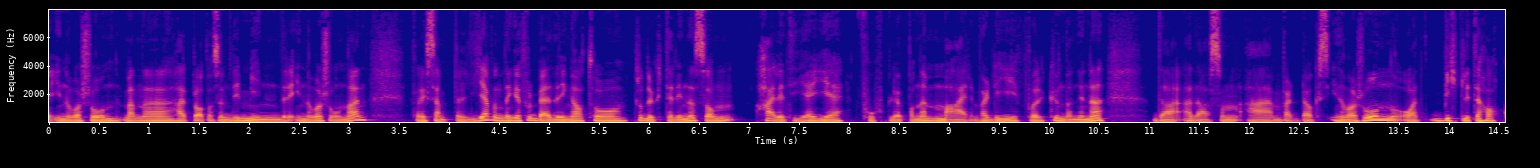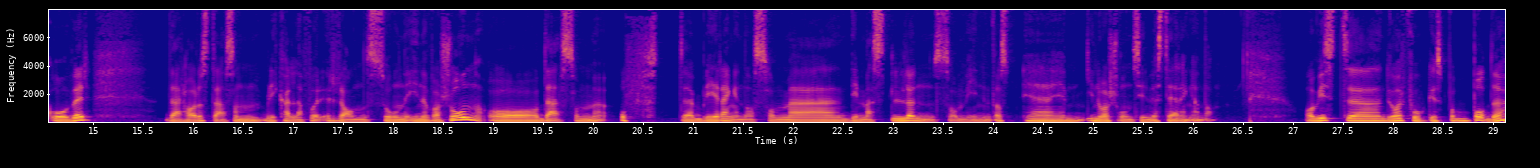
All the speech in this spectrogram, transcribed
innovasjon. Men eh, her prates om de mindre innovasjonene. F.eks. jevnlige forbedringer av produktene dine som hele tida gir fortløpende merverdi for kundene dine. Det er det som er hverdagsinnovasjon, og et bitte lite hakk over. Der har vi det som blir kalt for randsoneinnovasjon, og det som ofte blir regna som eh, de mest lønnsomme eh, innovasjonsinvesteringene. Og Hvis eh, du har fokus på både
